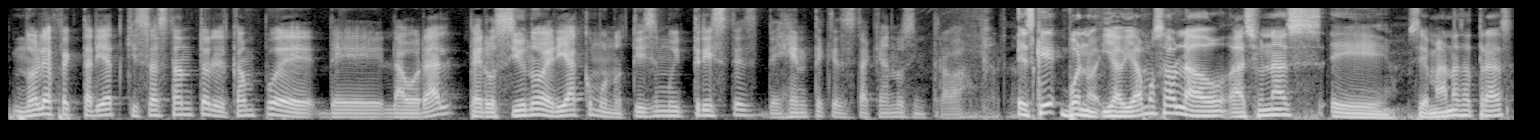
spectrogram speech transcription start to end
no le afectaría quizás tanto en el campo de, de laboral, pero sí uno vería como noticias muy tristes de gente que se está quedando sin trabajo, ¿verdad? Es que, bueno, y habíamos hablado hace unas eh, semanas atrás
